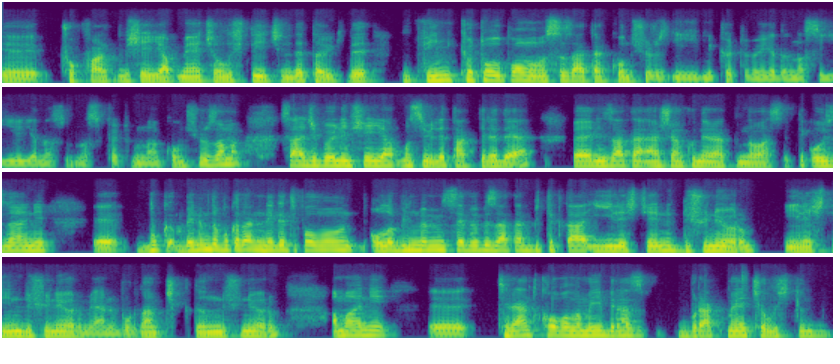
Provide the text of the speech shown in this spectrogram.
e, çok farklı bir şey yapmaya çalıştığı için de tabii ki de filmi kötü olup olmaması zaten konuşuruz. İyi mi kötü mü ya da nasıl iyi ya nasıl nasıl kötü bundan konuşuruz ama sadece böyle bir şey yapması bile takdire değer. Ve hani zaten Erşan Kuner hakkında bahsettik. O yüzden hani e, bu benim de bu kadar negatif olmamın olabilmemin sebebi zaten bir tık daha iyileşeceğini düşünüyorum. İyileştiğini düşünüyorum yani buradan çıktığını düşünüyorum. Ama hani e, trend kovalamayı biraz bırakmaya çalıştığım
